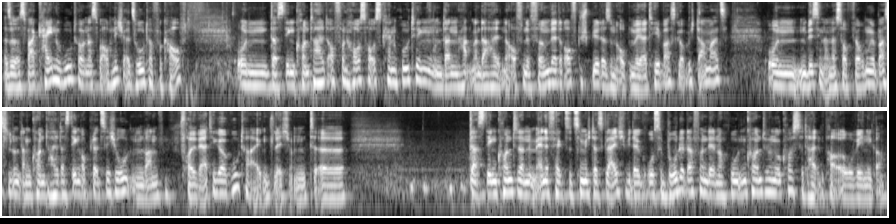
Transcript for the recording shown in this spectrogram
Also das war kein Router und das war auch nicht als Router verkauft. Und das Ding konnte halt auch von Haus aus kein Routing und dann hat man da halt eine offene Firmware drauf gespielt, also ein OpenWRT war es, glaube ich, damals. Und ein bisschen an der Software rumgebastelt und dann konnte halt das Ding auch plötzlich routen und war ein vollwertiger Router eigentlich. Und äh, das Ding konnte dann im Endeffekt so ziemlich das gleiche wie der große Bruder davon, der noch routen konnte, nur kostet halt ein paar Euro weniger.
